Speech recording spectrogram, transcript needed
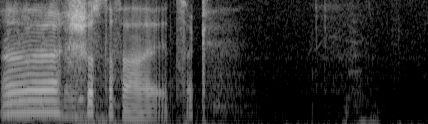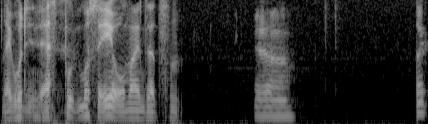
Äh, Schusstreffer. Zack. Na gut, den ersten Punkt musst du eh oben einsetzen. Ja. Zack.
